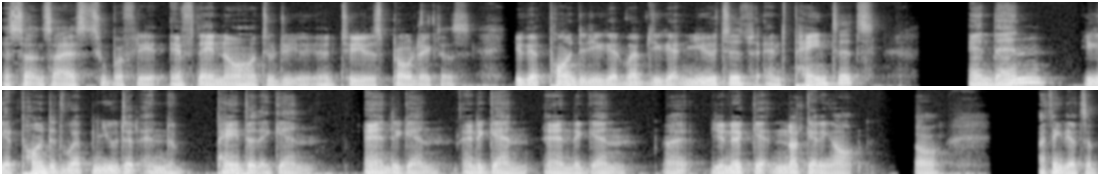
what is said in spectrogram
a certain sized super fleet if they know how to do to use projectors. You get pointed, you get webbed, you get muted and painted, and then you get pointed, webbed, muted, and painted again and again and again and again. Right? You're not get not getting out. So I think that's a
